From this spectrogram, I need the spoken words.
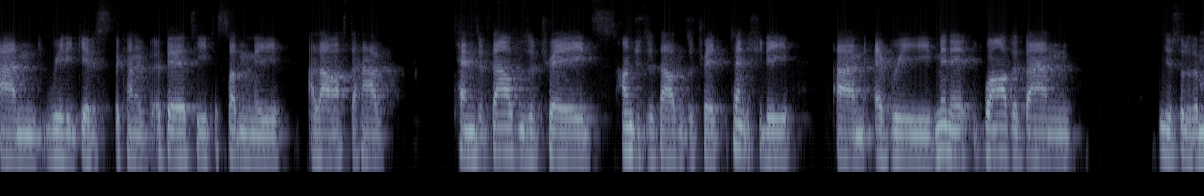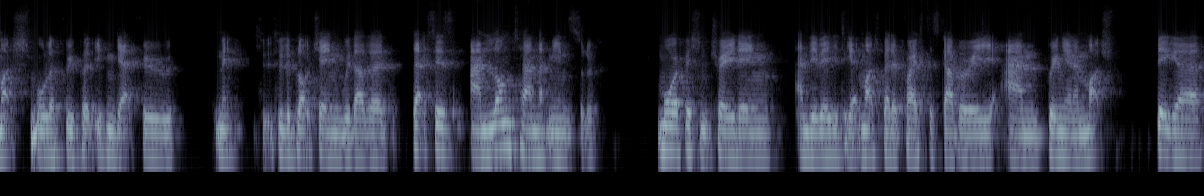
and really gives the kind of ability to suddenly allow us to have tens of thousands of trades, hundreds of thousands of trades potentially um, every minute, rather than you know, sort of the much smaller throughput you can get through through the blockchain with other dexes. And long term, that means sort of more efficient trading and the ability to get much better price discovery and bring in a much bigger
